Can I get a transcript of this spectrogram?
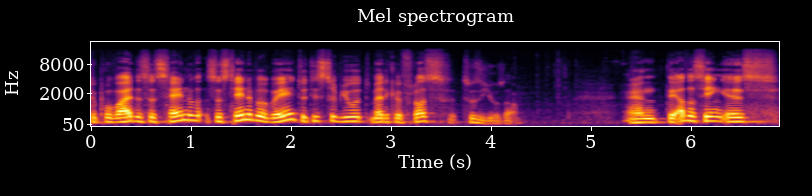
to provide a sustainable, way to distribute medical floss to the user. And the other thing is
